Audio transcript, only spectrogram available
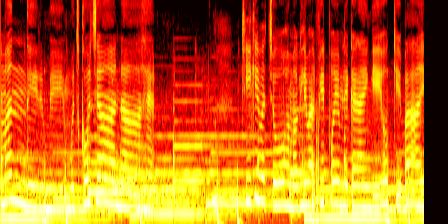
मंदिर में मुझको जाना है। ठीक है बच्चों, हम अगली बार फिर पोएम लेकर आएँगे। ओके बाय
